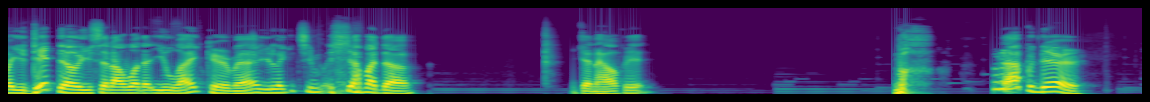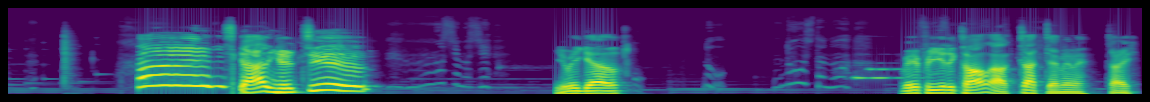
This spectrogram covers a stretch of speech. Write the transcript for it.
But you did though. You said out loud that you like her, man. You like Chim Yamada. You can't help it. what happened there? He's got her too. Here we go. Ready for you to call? Oh, god damn it, man. Sorry.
